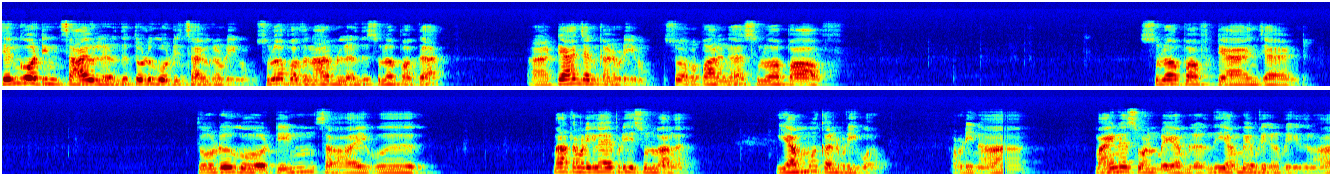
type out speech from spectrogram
செங்கோட்டின் சாய்வுலேருந்து தொடுகோட்டின் சாய்வு கண்டுபிடிக்கணும். சுலோப் ஆஃப் த நார்மல்லேருந்து சுலோப் ஆஃப் த டேஞ்சன் கண்டுபிடிக்கணும். ஸோ அப்போ பாருங்கள் slope of slope of tangent தொடுகோட்டின் சாய்வு. மேத்தமெட்டிக்கலாக எப்படி சொல்லுவாங்க? எம்மு கண்டுபிடிக்க போகிறோம் அப்படின்னா மைனஸ் ஒன் பை எம்லேருந்து எம் எப்படி கண்டுபிடிக்கிறதுனா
